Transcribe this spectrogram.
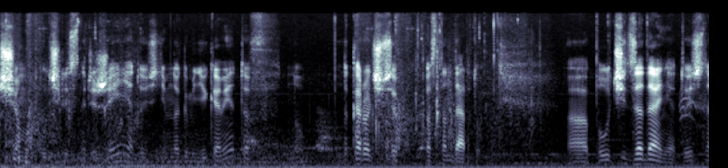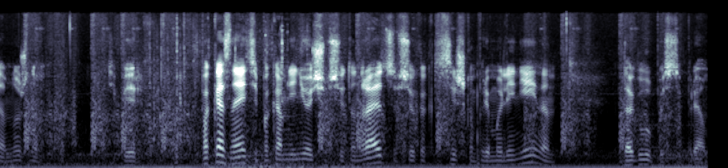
еще мы получили снаряжение, то есть немного медикаментов. Ну, ну короче, все по стандарту. Э, получить задание, то есть нам нужно теперь... Пока, знаете, пока мне не очень все это нравится, все как-то слишком прямолинейно. До глупости прям.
